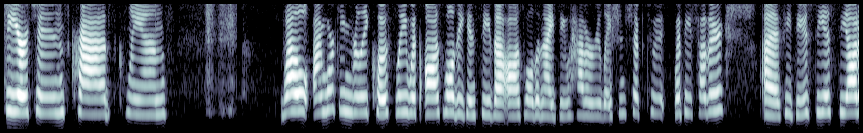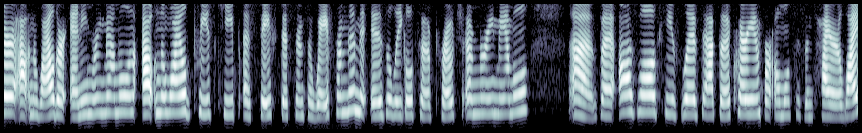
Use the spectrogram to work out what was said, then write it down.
sea urchins, crabs, clams. Well, I'm working really closely with Oswald. You can see that Oswald and I do have a relationship to, with each other. Uh, if you do see a sea otter out in the wild or any marine mammal out in the wild, please keep a safe distance away from them. It is illegal to approach a marine mammal. Uh, but Oswald, he's lived at the aquarium for almost his entire life.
